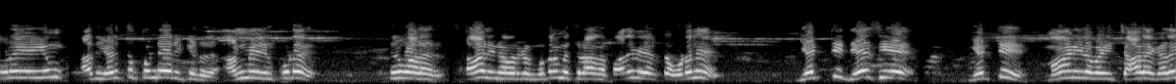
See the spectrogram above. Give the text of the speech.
துறையையும் அது எடுத்துக்கொண்டே இருக்கின்றது. அண்மையில் கூட திருவாளர் ஸ்டாலின் அவர்கள் முதலமைச்சராக பதவியேற்ற உடனே எட்டு தேசிய எட்டு மாநில வழி சாலைகளை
